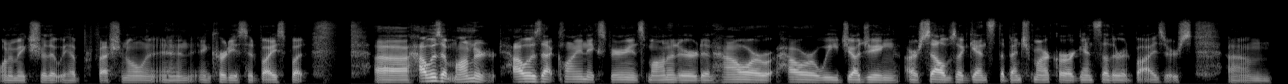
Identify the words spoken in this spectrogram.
Want to make sure that we have professional and, and courteous advice but uh, how is it monitored? How is that client experience monitored, and how are how are we judging ourselves against the benchmark or against other advisors? Um,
